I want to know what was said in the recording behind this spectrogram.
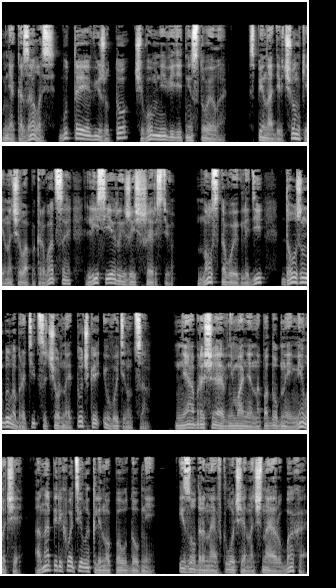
Мне казалось, будто я вижу то, чего мне видеть не стоило. Спина девчонки начала покрываться лисьей рыжей шерстью. Нос того и гляди должен был обратиться черной точкой и вытянуться. Не обращая внимания на подобные мелочи, она перехватила клинок поудобней. Изодранная в клочья ночная рубаха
